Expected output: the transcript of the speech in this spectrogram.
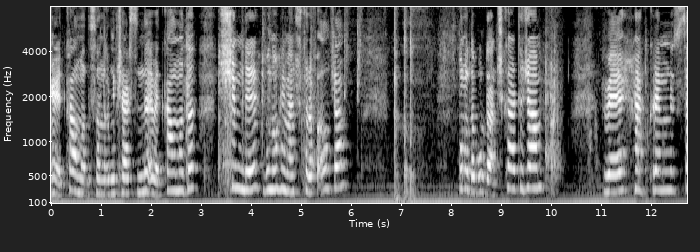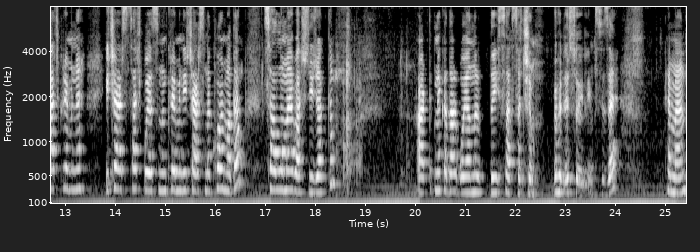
Evet kalmadı sanırım içerisinde. Evet kalmadı. Şimdi bunu hemen şu tarafa alacağım. Bunu da buradan çıkartacağım. Ve heh, kremimiz saç kremini içerisi saç boyasının kremini içerisine koymadan sallamaya başlayacaktım. Artık ne kadar boyanırdıysa saçım öyle söyleyeyim size. Hemen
